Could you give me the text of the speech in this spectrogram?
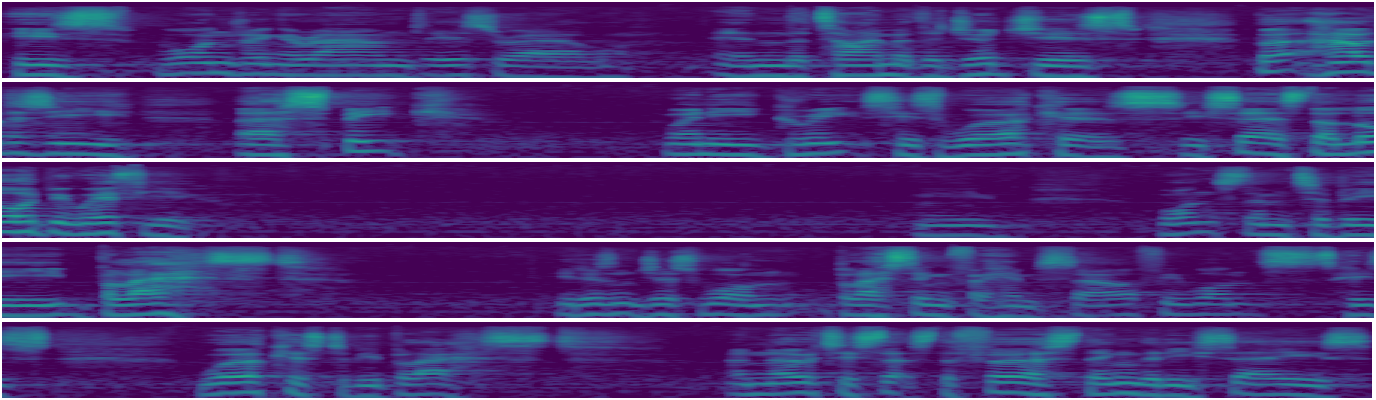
He's wandering around Israel in the time of the judges. But how does he uh, speak when he greets his workers? He says, The Lord be with you. He wants them to be blessed. He doesn't just want blessing for himself, he wants his workers to be blessed. And notice that's the first thing that he says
